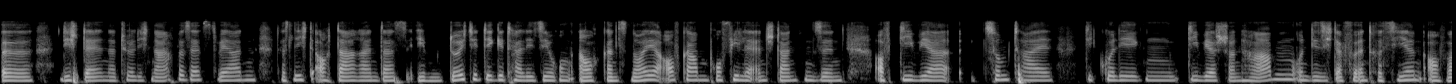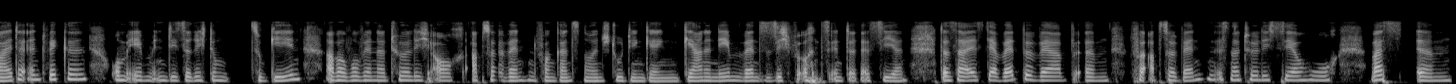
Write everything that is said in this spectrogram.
äh, die Stellen natürlich nachbesetzt werden. Das liegt auch daran, dass eben durch die Digitalisierung auch ganz neue Aufgabenprofile entstanden sind, auf die wir zum Teil die Kollegen, die wir schon haben und die sich dafür interessieren, Auch weiterentwickeln, um eben in diese Richtung zu gehen, aber wo wir natürlich auch Absolventen von ganz neuen Studiengängen gerne nehmen, wenn sie sich für uns interessieren. Das heißt, der Wettbewerb ähm, für Absolventen ist natürlich sehr hoch. Was ähm,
